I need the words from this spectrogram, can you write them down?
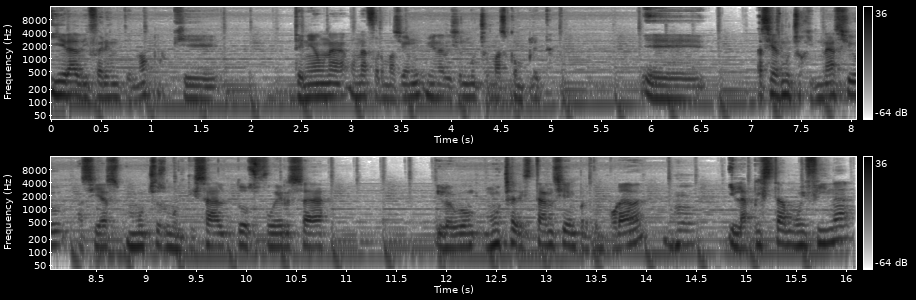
y era diferente, ¿no? Porque tenía una, una formación y una visión mucho más completa. eh, hacías mucho gimnasio, hacías muchos multisaltos, fuerza, y luego mucha distancia en pretemporada y la pista muy fina.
